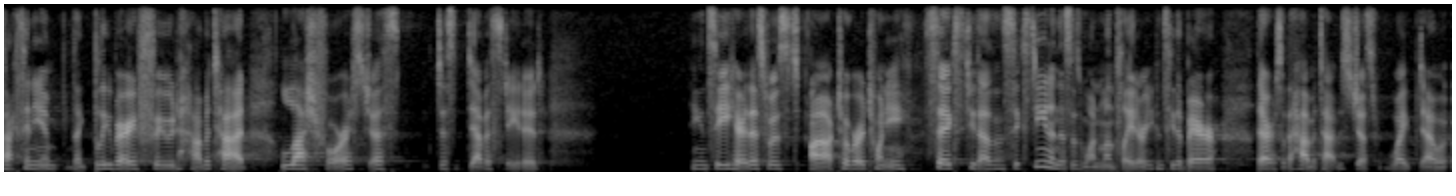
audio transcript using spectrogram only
vaccinium, like blueberry food habitat, lush forest, just, just devastated. You can see here, this was uh, October 26, 2016, and this is one month later. You can see the bear there, so the habitat was just wiped out.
